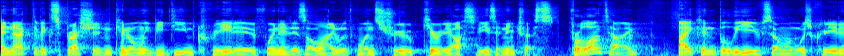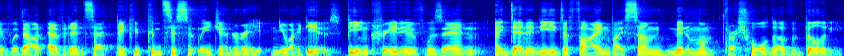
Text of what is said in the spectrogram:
An act of expression can only be deemed creative when it is aligned with one's true curiosities and interests. For a long time, I couldn't believe someone was creative without evidence that they could consistently generate new ideas. Being creative was an identity defined by some minimum threshold of ability,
